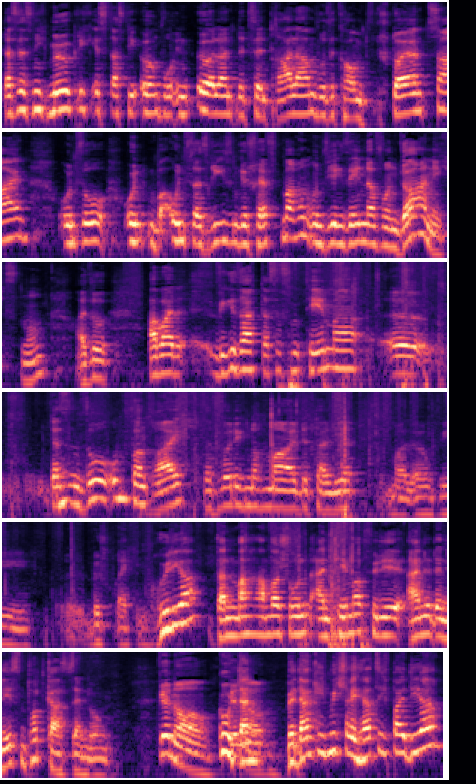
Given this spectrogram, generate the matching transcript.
dass es nicht möglich ist, dass die irgendwo in Irland eine Zentrale haben, wo sie kaum Steuern zahlen und so und bei uns das Riesengeschäft machen und wir sehen davon gar nichts. Ne? Also, aber wie gesagt, das ist ein Thema, äh, das ist so umfangreich, das würde ich nochmal detailliert mal irgendwie äh, besprechen. Rüdiger, dann machen, haben wir schon ein Thema für die, eine der nächsten Podcast-Sendungen. Genau. Gut, genau. dann bedanke ich mich recht herzlich bei dir.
